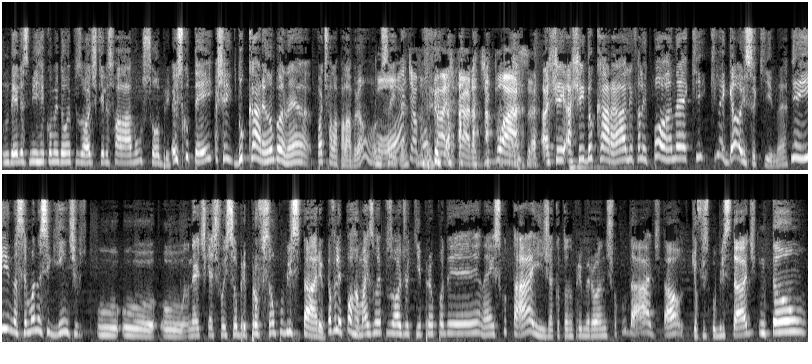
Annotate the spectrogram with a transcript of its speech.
um deles me recomendou um episódio que eles falavam sobre. Eu escutei, achei do caramba, né? Pode falar palavrão? Não sei, né? Pode à vontade, cara, de boaça. Achei, achei do caralho e falei, porra, né? Que, que legal isso aqui, né? E aí, na semana seguinte, o, o, o Nerdcast foi sobre profissão publicitário. Eu falei, porra, mais um episódio aqui pra eu poder, né, escutar. E já que eu tô no primeiro ano de faculdade e tal, que eu fiz publicidade. Então.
